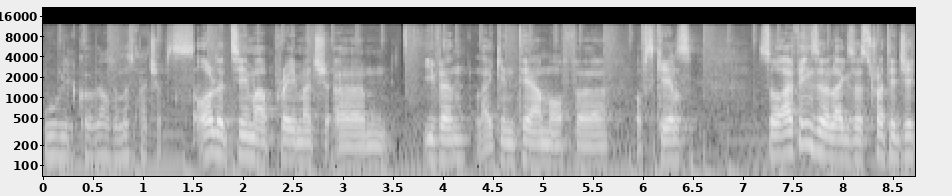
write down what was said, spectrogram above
who will cover the most matchups. All the team are pretty much um, even, like in terms of uh, of skills. So I think the like the strategic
